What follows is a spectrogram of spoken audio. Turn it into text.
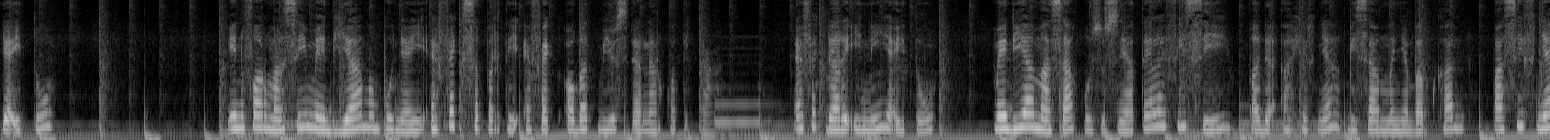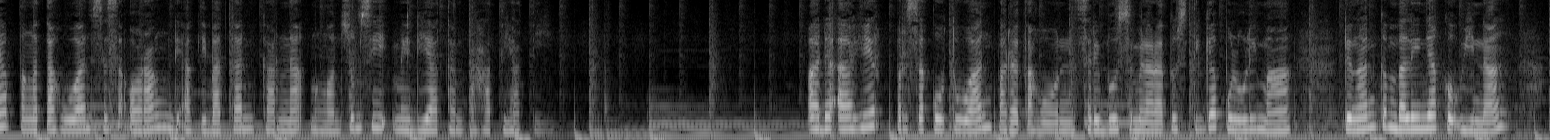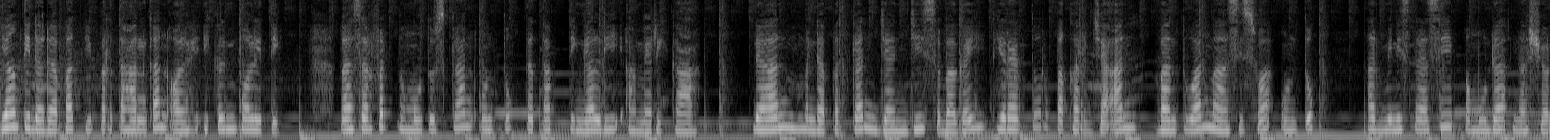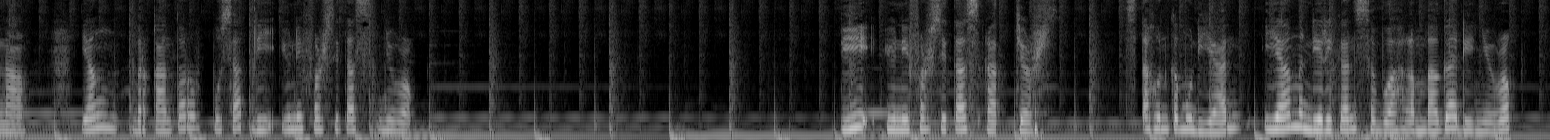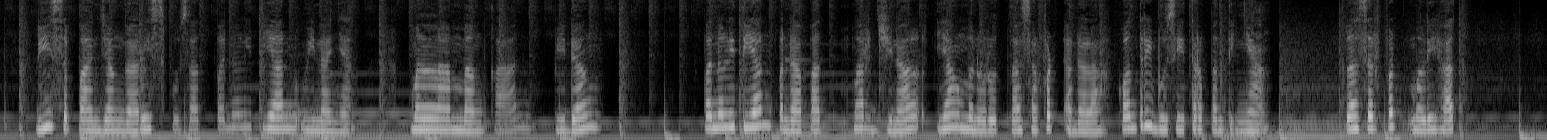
yaitu Informasi media mempunyai efek seperti efek obat bius dan narkotika. Efek dari ini yaitu media massa khususnya televisi pada akhirnya bisa menyebabkan pasifnya pengetahuan seseorang diakibatkan karena mengonsumsi media tanpa hati-hati. Pada akhir persekutuan pada tahun 1935 dengan kembalinya ke Wina, yang tidak dapat dipertahankan oleh iklim politik. Roosevelt memutuskan untuk tetap tinggal di Amerika dan mendapatkan janji sebagai Direktur Pekerjaan Bantuan Mahasiswa untuk Administrasi Pemuda Nasional yang berkantor pusat di Universitas New York. Di Universitas Rutgers. Setahun kemudian, ia mendirikan sebuah lembaga di New York di sepanjang garis pusat penelitian winanya, melambangkan bidang penelitian pendapat marginal yang menurut Lazarford adalah kontribusi terpentingnya. Lazarford melihat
